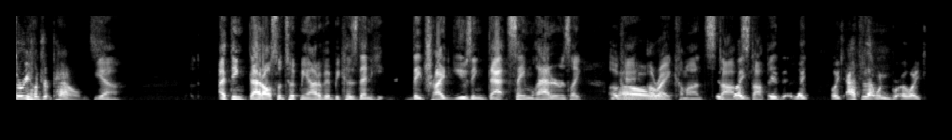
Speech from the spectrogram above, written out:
300 pounds. Yeah. I think that also took me out of it because then he they tried using that same ladder and it's like, okay, No. all right, come on, stop, like, stop it. Like, like after that one, bro- like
